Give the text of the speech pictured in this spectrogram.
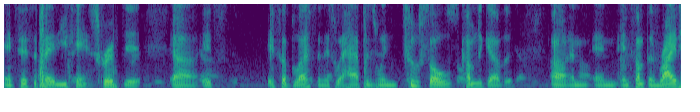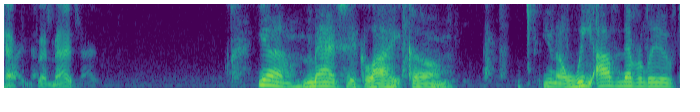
anticipate it. You can't script it. Uh, it's it's a blessing. It's what happens when two souls come together, uh, and and and something right happens. That magic. Yeah, magic. Like, um, you know, we I've never lived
